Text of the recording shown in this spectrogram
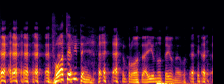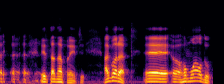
Voto ele tem. Pronto, aí eu não tenho, não. Ele está na frente. Agora, é, Romualdo,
